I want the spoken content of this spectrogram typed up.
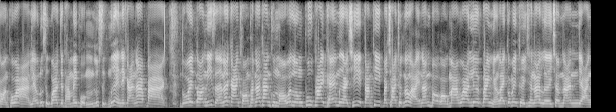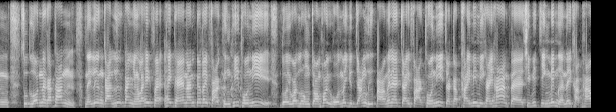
ก่อนเพราะว่าอ่านแล้วรู้สึกว่าจะทำให้ผมรู้สึกเมื่อยในการอ้าปาก โดยตอนนี้สถานการณ์ของพนักท่านคุณหมอว่าลงผู้พ่ายแพ้มืออาชีพ ตามที่ประชาชนทั้งหลายนั้นบอกออกมาว่าเลือกตั้งอย่างไรก็ไม่เคยชนะเลยชำนาญอย่างสุดล้นนะครับท่านในเรื่องการเลือกตั้งอย่างไรให้ให้แพ้นั้นก็ได้ฝากถึงพี่โทนี่โดยว่าลงจอมห้อยโหนไม่หยุดยั้งหรือเปล่าไม่แน่ใจฝากโทนี่จะกลับไทยไม่มีใครห้าม แต่ชีวิตจริงไม่เหมือนในขับเฮา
